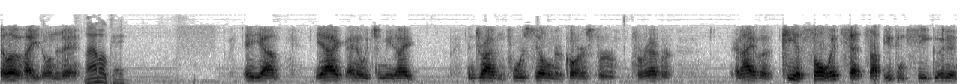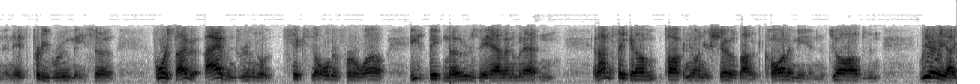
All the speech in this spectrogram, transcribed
Hello, how you doing today? I'm okay. Hey, um, yeah, I, I know what you mean. I've been driving four-cylinder cars for forever, and I have a Kia Soul. It sets up. You can see good in it. It's pretty roomy. So, Forrest, I've I haven't driven a six-cylinder for a while. These big motors they have in them and that, and and I'm thinking I'm talking on your show about the economy and the jobs, and really I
